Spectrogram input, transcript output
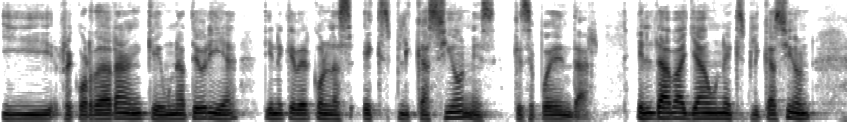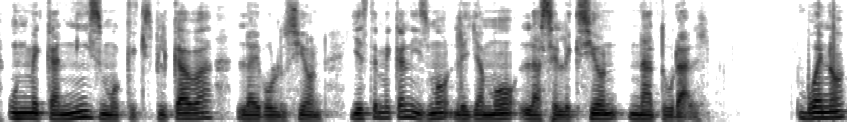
Y recordarán que una teoría tiene que ver con las explicaciones que se pueden dar. Él daba ya una explicación, un mecanismo que explicaba la evolución, y este mecanismo le llamó la selección natural. Bueno,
